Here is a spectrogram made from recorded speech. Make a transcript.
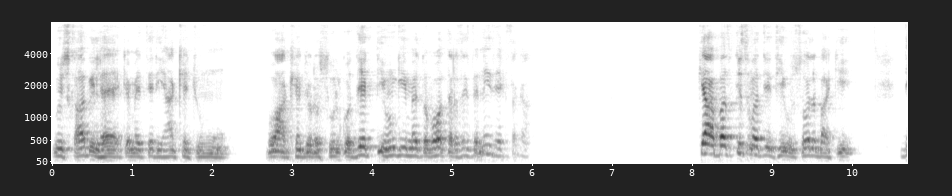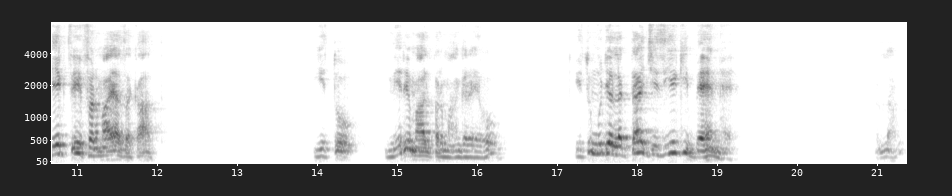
तू इस काबिल है कि मैं तेरी आँखें चूमूँ, वो आँखें जो रसूल को देखती होंगी, मैं तो बहुत अरसे से नहीं देख सका। क्या बदकिस्मती थी उस सोलबा की? देखते ही फरमाया, ज़क़़त, ये तो मेरे माल पर मांग रहे हो। ये तो मुझे लगता है जिजिए की बहन है। अल्लाह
